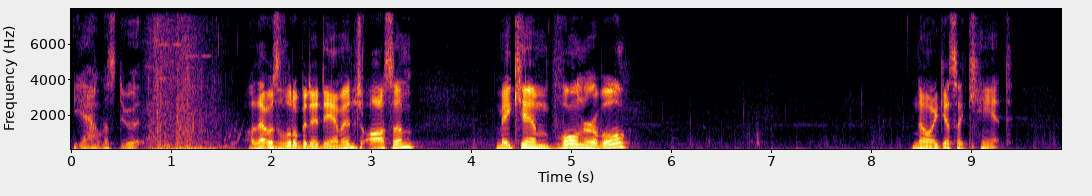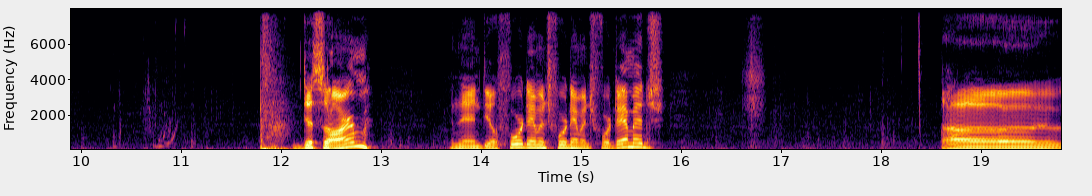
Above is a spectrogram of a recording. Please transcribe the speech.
Yeah, let's do it. Oh, that was a little bit of damage. Awesome. Make him vulnerable. No, I guess I can't. Disarm. And then deal 4 damage, 4 damage, 4 damage. Uh,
